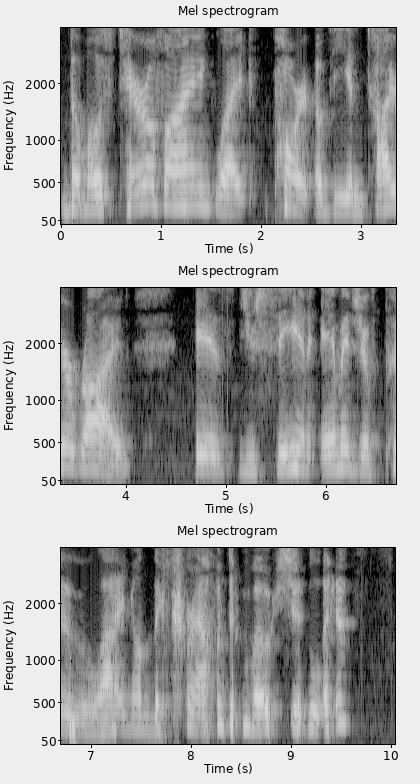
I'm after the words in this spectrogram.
the most terrifying like part of the entire ride is you see an image of Pooh lying on the ground motionless.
